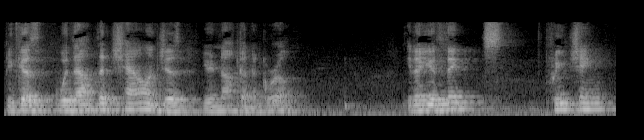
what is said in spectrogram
because without the challenges, you're not going to grow. You know, you think preaching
